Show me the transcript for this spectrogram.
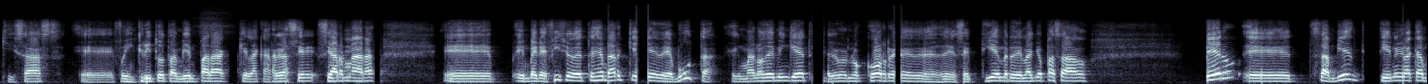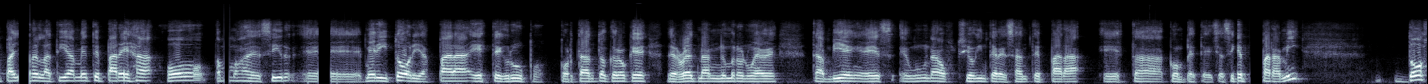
quizás eh, fue inscrito también para que la carrera se, se armara, eh, en beneficio de este ejemplar que debuta en manos de Minguet, que lo corre desde septiembre del año pasado, pero eh, también tiene una campaña relativamente pareja o, vamos a decir, eh, meritoria para este grupo. Por tanto, creo que The Redman número 9 también es una opción interesante para esta competencia. Así que para mí, 2,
